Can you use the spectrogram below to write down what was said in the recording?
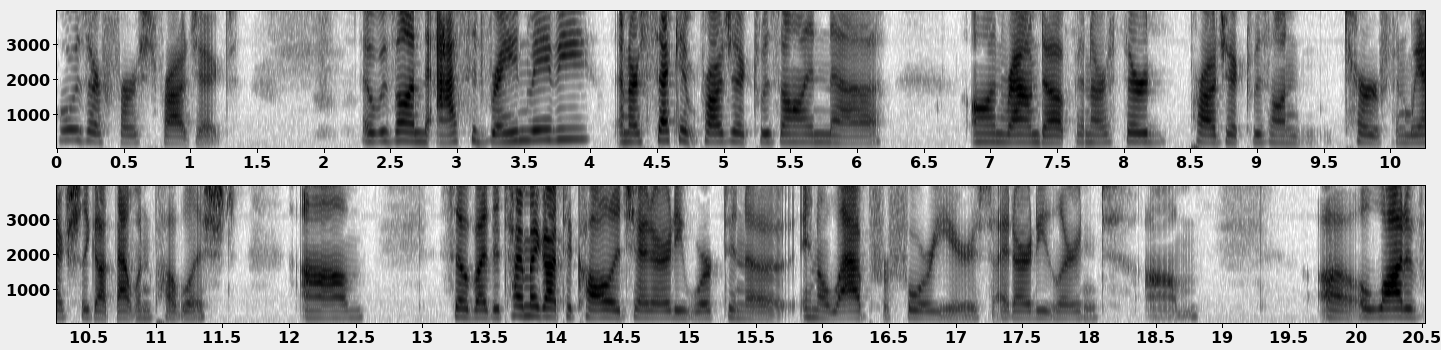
what was our first project? It was on acid rain, maybe. And our second project was on, uh, on Roundup. And our third project was on turf. And we actually got that one published. Um, so by the time I got to college, I'd already worked in a in a lab for four years. I'd already learned um, uh, a lot of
